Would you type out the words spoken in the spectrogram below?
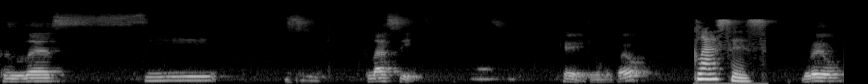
glasses. glasses. 오케이, 들어볼까요? glasses, 뭐래요?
